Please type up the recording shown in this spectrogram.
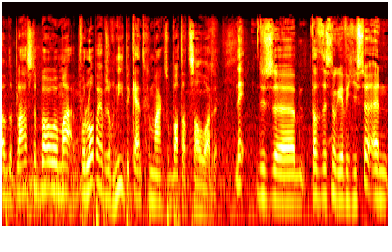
op de plaats te bouwen. Maar voorlopig hebben ze nog niet bekendgemaakt wat dat zal worden. Nee, dus ehm, dat is nog even gissen. En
